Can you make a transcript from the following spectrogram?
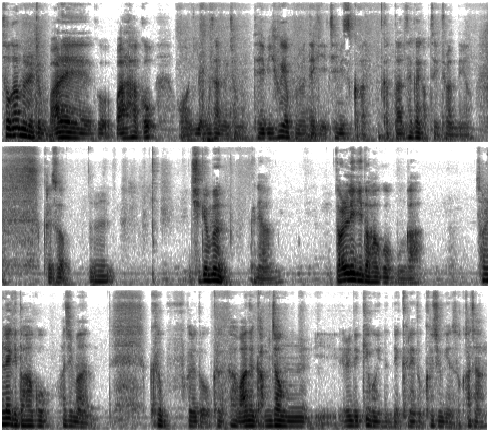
소감을 좀 말하고 말하고 어, 이 영상을 좀 데뷔 후에 보면 되게 재밌을 것 같, 같다는 생각이 갑자기 들었네요. 그래서 음, 지금은 그냥 떨리기도 하고 뭔가 설레기도 하고 하지만 그 그래도 그 많은 감정을 느끼고 있는데 그래도 그 중에서 가장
